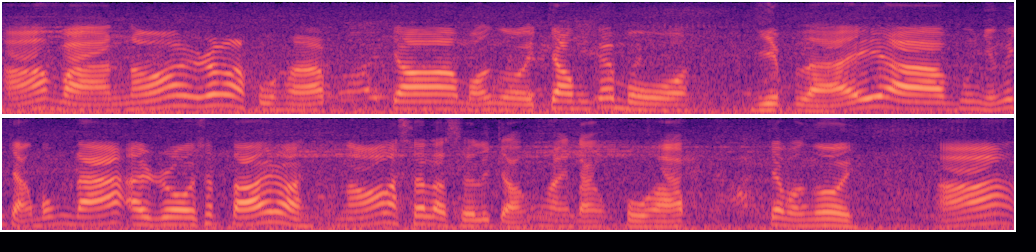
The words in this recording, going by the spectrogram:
Đó, Và nó rất là phù hợp cho mọi người trong cái mùa dịp lễ uh, những cái trận bóng đá Euro sắp tới rồi. Nó sẽ là sự lựa chọn hoàn toàn phù hợp cho mọi người đó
